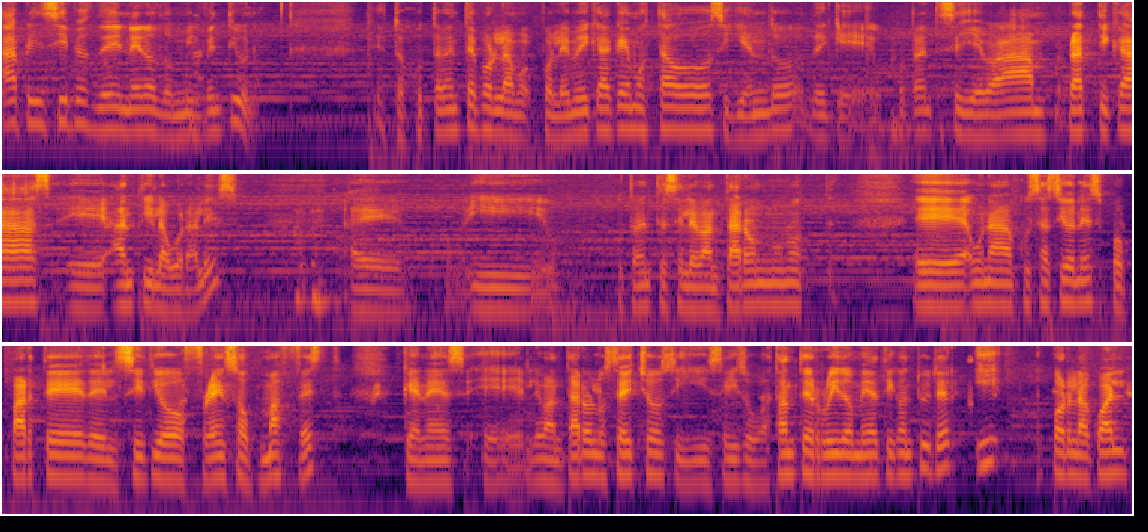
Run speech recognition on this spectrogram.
a principios de enero de 2021. Esto es justamente por la polémica que hemos estado siguiendo de que justamente se llevaban prácticas eh, antilaborales eh, y justamente se levantaron unos, eh, unas acusaciones por parte del sitio Friends of Muffest, quienes eh, levantaron los hechos y se hizo bastante ruido mediático en Twitter y por la cual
